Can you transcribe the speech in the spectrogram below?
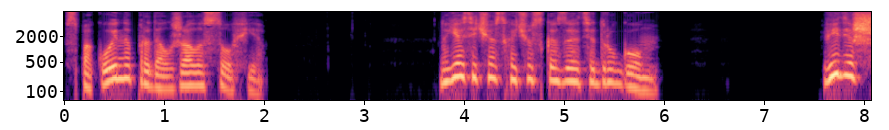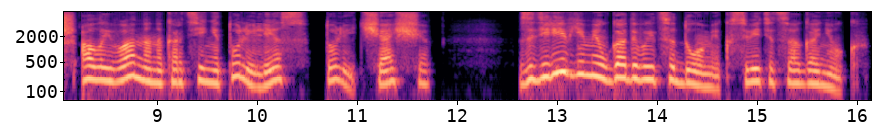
спокойно продолжала Софья. «Но я сейчас хочу сказать о другом. Видишь, Алла Ивановна на картине то ли лес, то ли чаще. За деревьями угадывается домик, светится огонек.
